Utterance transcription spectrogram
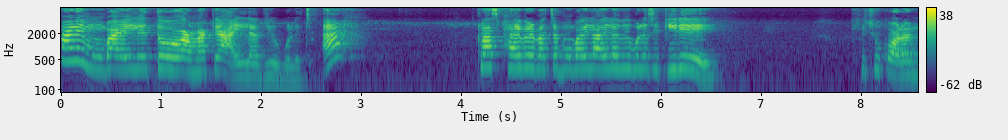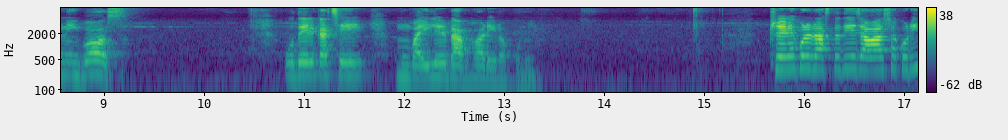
আরে, মোবাইলে তো আমাকে আই লাভ ইউ বলেছে। আহ! ক্লাস ফাইভের বাচ্চা মোবাইলে আই লাভ ইউ বলেছে কী রে কিছু করার নেই, বস। ওদের কাছে মোবাইলের ব্যবহার এরকমই। ট্রেনে করে রাস্তা দিয়ে যাওয়া আসা করি।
